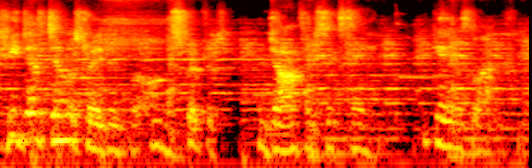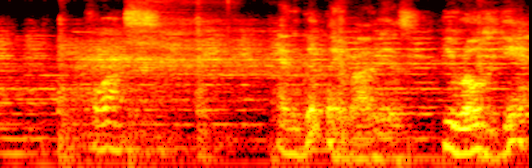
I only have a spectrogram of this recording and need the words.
he just demonstrated on the scriptures in John 3.16. He gave his life for us. And the good thing about it is he rose again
